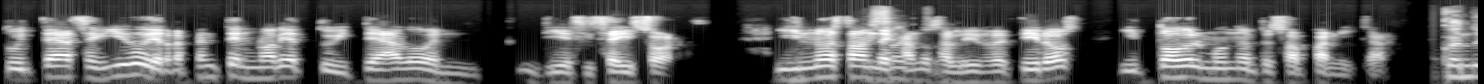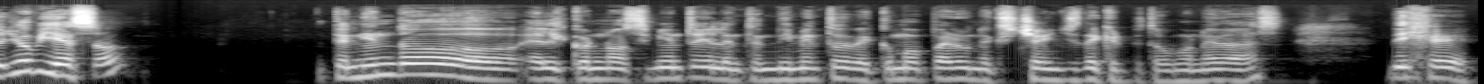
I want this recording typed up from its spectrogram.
tuitea seguido y de repente no había tuiteado en 16 horas y no estaban dejando salir retiros y todo el mundo empezó a panicar. Cuando yo vi eso, teniendo el conocimiento y el entendimiento de cómo opera un exchange de criptomonedas, dije,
